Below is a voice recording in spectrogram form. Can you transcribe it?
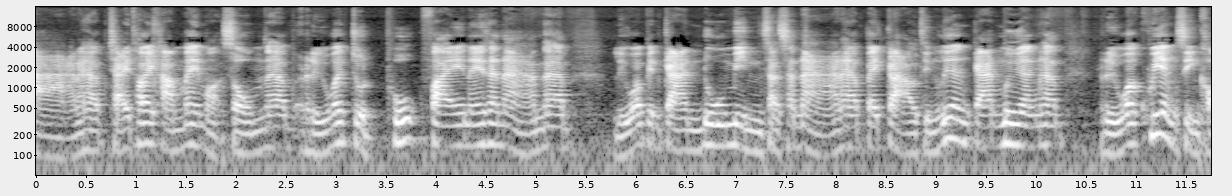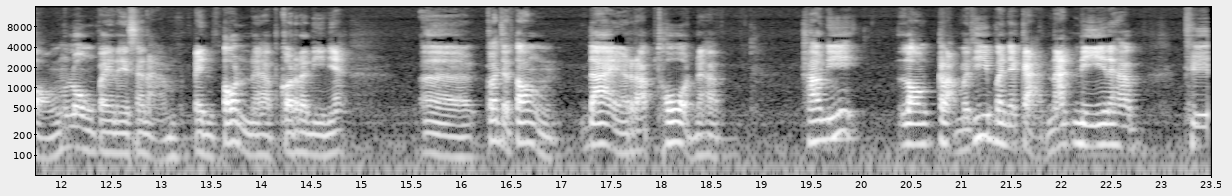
ด่านะครับ ใช้ถ้อยคำไม่เหมาะสมนะครับ หรือว่าจุดพุไฟในสนามนะครับ หรือว่าเป็นการดูหมิ่นศาสนานะครับ ไปกล่าวถึงเรื่องการเมืองนะครับ หรือว่าเคลี้ยงสิ่งของลงไปในสนามเป็นต้นนะครับ กรณีเนี้ย เอ่อก็จะต้องได้รับโทษนะครับ คราวนี้ลองกลับมาที่บรรยากาศนัดนี้นะครับ คือ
